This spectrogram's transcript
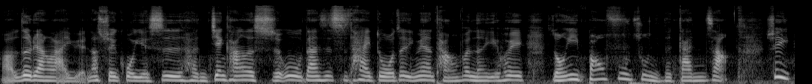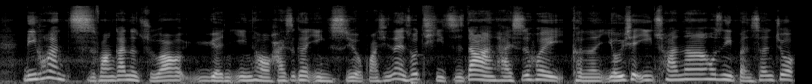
啊热量来源。那水果也是很健康的食物，但是吃太多，这里面的糖分呢也会容易包覆住你的肝脏，所以罹患脂肪肝。的主要原因哈，还是跟饮食有关系。那你说体质，当然还是会可能有一些遗传啊，或是你本身就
